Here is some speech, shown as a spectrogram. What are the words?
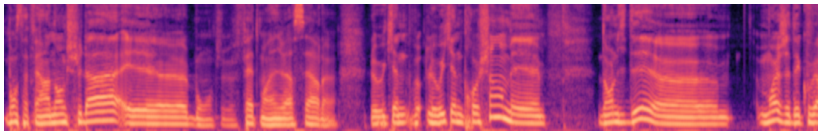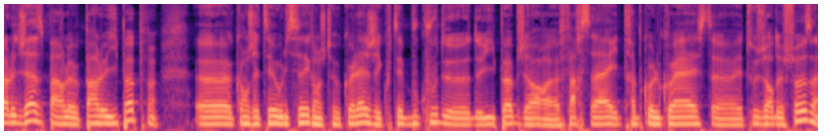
bon, ça fait un an que je suis là et euh, bon, je fête mon anniversaire le, le week-end le week-end prochain, mais dans l'idée. Moi, j'ai découvert le jazz par le par le hip-hop. Euh, quand j'étais au lycée, quand j'étais au collège, j'écoutais beaucoup de, de hip-hop, genre euh, Farside, Trap Call Quest euh, et tout ce genre de choses.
